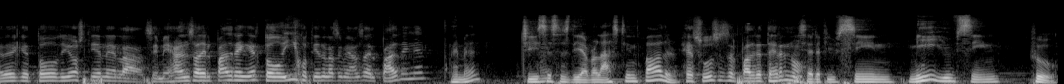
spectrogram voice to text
¿Cree que todo Dios tiene la semejanza del Padre en él? ¿Todo hijo tiene la semejanza del Padre en él? Amen. Jesus is the everlasting Father. Jesús es el Padre eterno. He said, if you've seen me, you've seen who?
